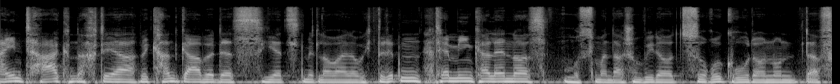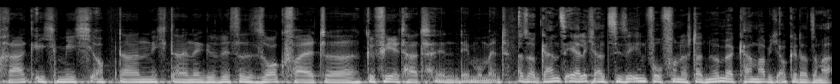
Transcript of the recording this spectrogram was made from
ein Tag nach der Bekanntgabe des jetzt mittlerweile glaube ich, dritten Terminkalenders muss man da schon wieder zurückrudern. Und da frage ich mich, ob da nicht eine gewisse Sorgfalt äh, gefehlt hat in dem Moment. Also ganz ehrlich, als diese Info von der Stadt Nürnberg kam, habe ich auch gedacht, sag mal,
